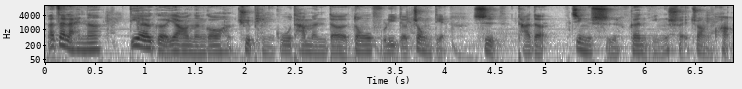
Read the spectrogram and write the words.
那再来呢，第二个要能够去评估他们的动物福利的重点是它的进食跟饮水状况。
